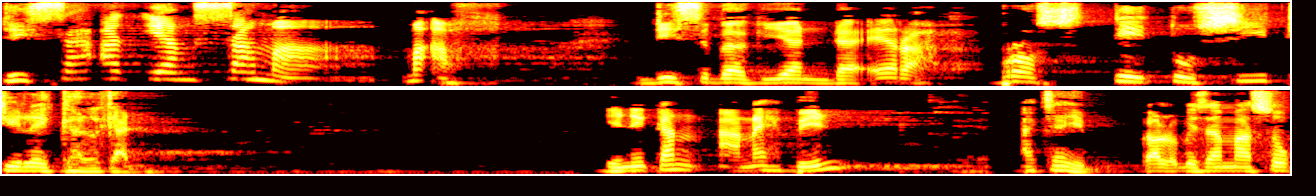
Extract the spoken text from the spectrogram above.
Di saat yang sama, maaf, di sebagian daerah prostitusi dilegalkan. Ini kan aneh bin ajaib. Kalau bisa masuk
